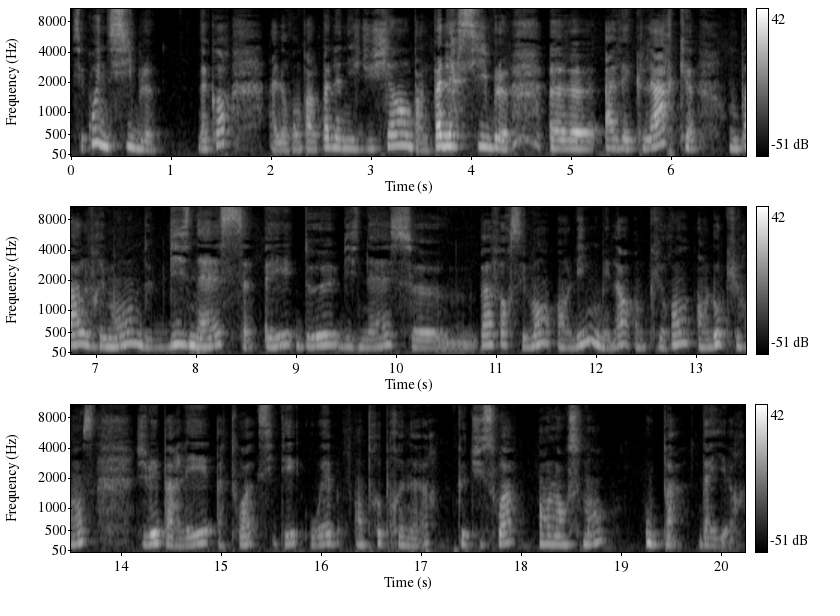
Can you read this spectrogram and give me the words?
C'est quoi une cible? D'accord? Alors on ne parle pas de la niche du chien, on ne parle pas de la cible euh, avec l'arc, on parle vraiment de business et de business, euh, pas forcément en ligne, mais là en, en l'occurrence, je vais parler à toi si tu es web entrepreneur, que tu sois en lancement ou pas d'ailleurs.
